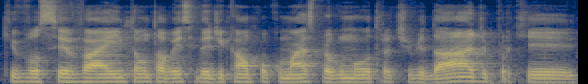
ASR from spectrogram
que você vai então talvez se dedicar um pouco mais para alguma outra atividade, porque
